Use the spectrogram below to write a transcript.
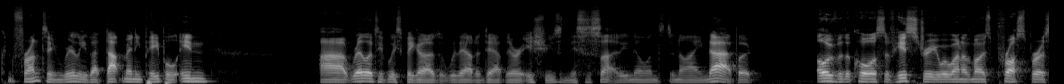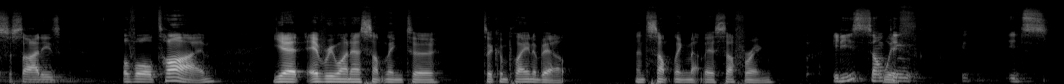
confronting, really, that that many people in, uh, relatively speaking, without a doubt, there are issues in this society. No one's denying that. But over the course of history, we're one of the most prosperous societies of all time. Yet everyone has something to to complain about, and something that they're suffering. It is something. It, it's.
